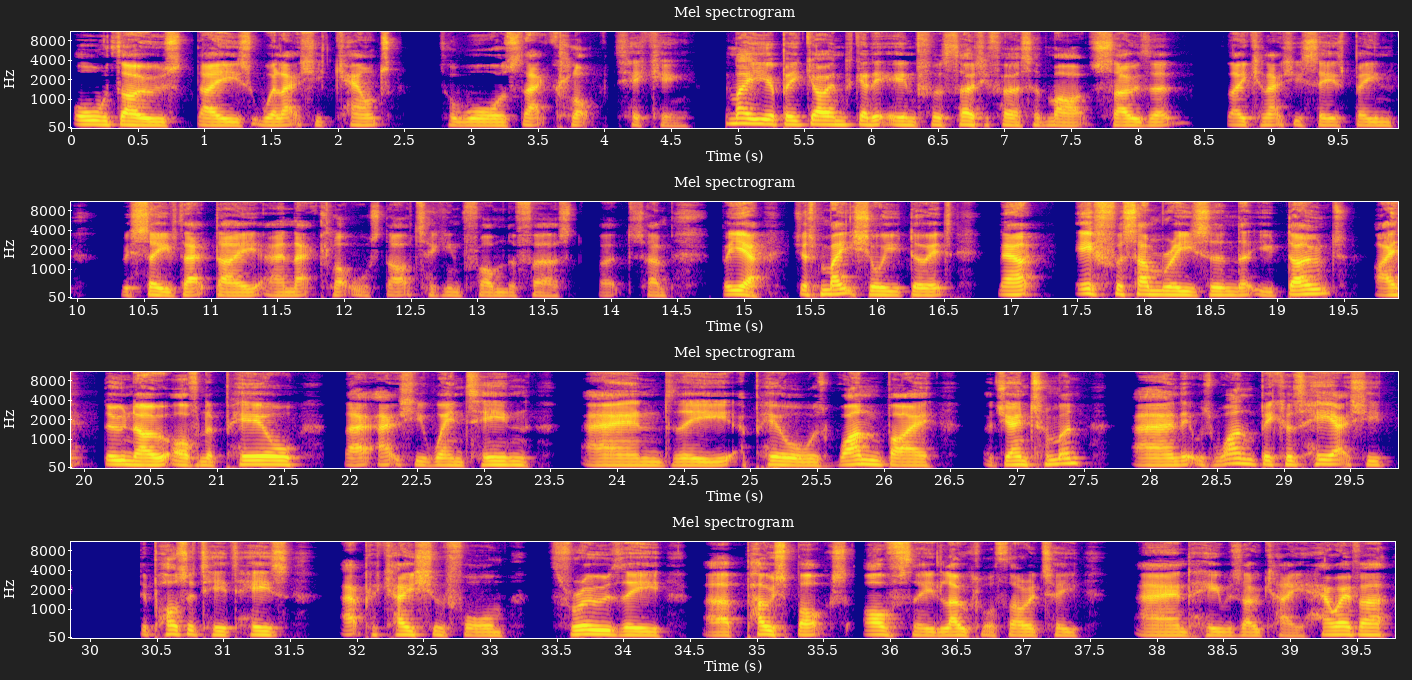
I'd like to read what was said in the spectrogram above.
all those days will actually count towards that clock ticking. May you be going to get it in for the 31st of March so that they can actually see it's been received that day and that clock will start ticking from the first. But um, but yeah, just make sure you do it. Now, if for some reason that you don't, I do know of an appeal that actually went in and the appeal was won by a gentleman and it was won because he actually deposited his application form through the uh, post box of the local authority and he was okay. However,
